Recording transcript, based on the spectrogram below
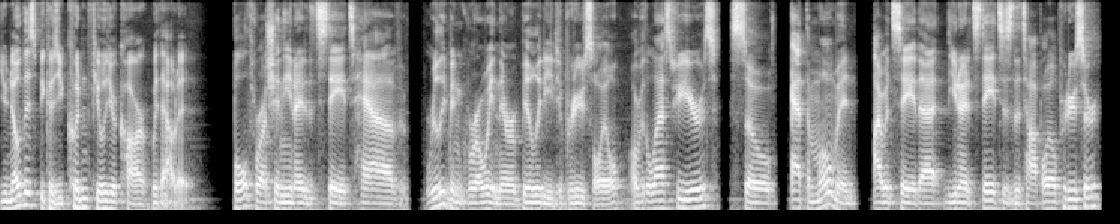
You know this because you couldn't fuel your car without it. Both Russia and the United States have really been growing their ability to produce oil over the last few years. So at the moment, I would say that the United States is the top oil producer,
